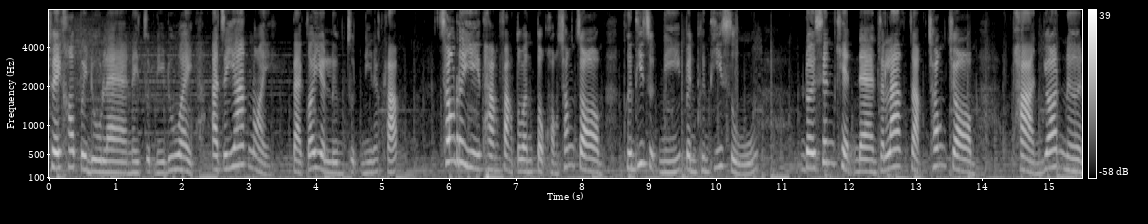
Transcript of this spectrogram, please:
ช่วยเข้าไปดูแลในจุดนี้ด้วย อาจจะยากหน่อย แต่ก็อย่าลืมจุดนี้นะครับ ช่องระยีทางฝั่งตะวันตกของช่องจอม พื้นที่จุดนี้เป็นพื้นที่สูง โดยเส้นเขตแดนจะลากจากช่องจอม ผ่านยอดเนิน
